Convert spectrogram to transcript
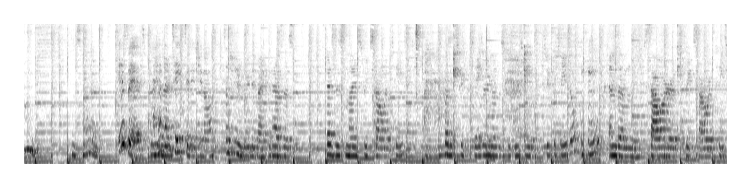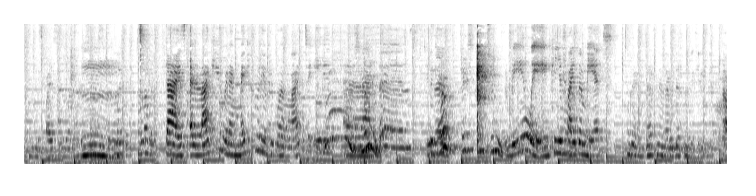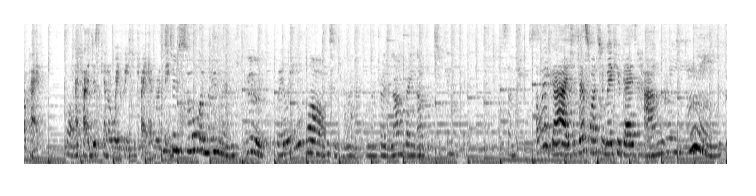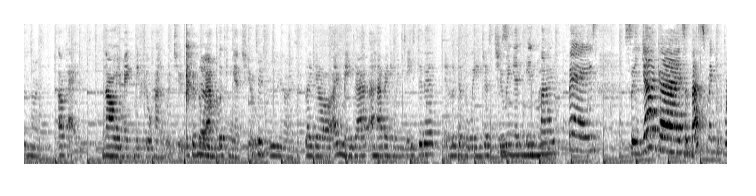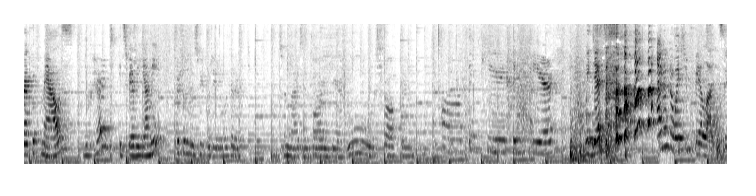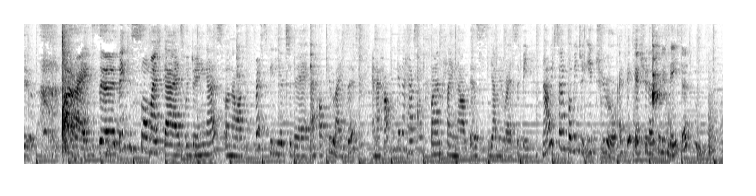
Mm, it's nice. Is it? I haven't tasted it, you know. It's actually really nice. It has this, it has this nice sweet sour taste because it's sweet potato. You know the sweetness from the sweet potato, mm -hmm. and then sour, sweet sour taste from the spices and whatever. Mm. I like it. I love it. Guys, I like it when I make food and people like to eat it. Mm, I like this. Is it? Tastes good too. Really? Can you try the meat? Okay, definitely. I'm definitely getting it. Okay. Wow. I, can't, I just cannot wait for you to try everything. This tastes so amazing. It's good. Really? Wow. This is really nice. I'm gonna try it. Now I'm trying out oh, the chicken. Okay. Sumptuous. Oh my gosh, she just wants to make you guys hungry. Mmm, this is nice. Okay. Now you make me feel hungry too. because at the way I'm looking at you. It tastes really nice. Like yo, I made that. I haven't even tasted it. And look at the way you're just chewing it in my face. So yeah guys, so that's Make It Work with Melz. You've heard, it's very yummy. Especially the sweet potato, look at it. It's so nice and fine here. Ooh, soft and... Oh, thank you, thank you. We just... I don't know what you feel like too. Alright, so thank you so much guys for joining us on our first video today. I hope you liked it and I hope you're gonna have some fun trying out this yummy recipe. Now it's time for me to eat too. I think I should actually taste it.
